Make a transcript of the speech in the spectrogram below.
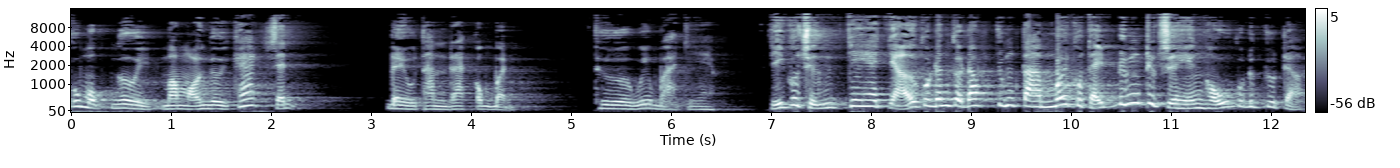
của một người mà mọi người khác sẽ đều thành ra công bình. Thưa quý ông bà chị em chỉ có sự che chở của đấng cơ đốc, chúng ta mới có thể đứng trước sự hiện hữu của đức chúa trời.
